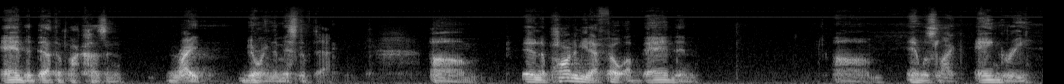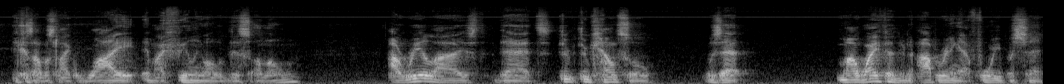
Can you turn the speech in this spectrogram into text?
and the death of my cousin right during the midst of that Um, and a part of me that felt abandoned um, and was like angry because I was like, why am I feeling all of this alone? I realized that through, through counsel was that my wife had been operating at 40%,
